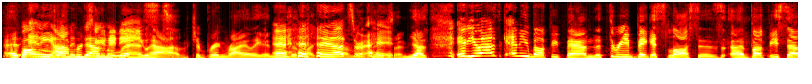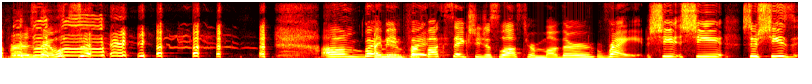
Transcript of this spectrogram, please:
At While any we're running down the opportunity you have to bring Riley into the fucking That's right. Yes. If you ask any Buffy fan the three biggest losses uh, Buffy suffers, they will say. um, but I mean, for but- fuck's sake, she just lost her mother. Right. She she so she's uh,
